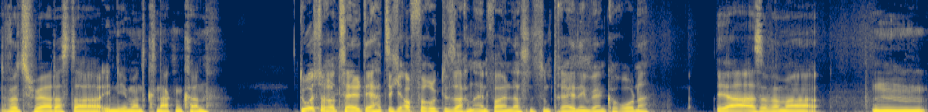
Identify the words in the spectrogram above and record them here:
wird schwer, dass da ihn jemand knacken kann. Du hast doch erzählt, der hat sich auch verrückte Sachen einfallen lassen zum Training während Corona. Ja, also wenn man m,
